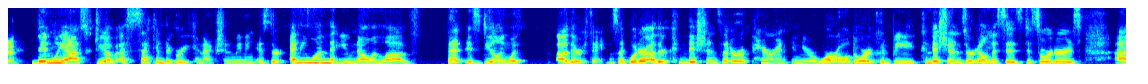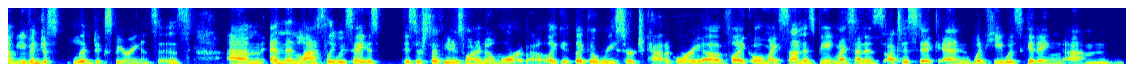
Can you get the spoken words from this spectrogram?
Okay. then we ask do you have a second degree connection? Meaning is there anyone that you know and love that is dealing with other things? Like what are other conditions that are apparent in your world? Or it could be conditions or illnesses disorders um, even just lived experiences. Um, and then lastly we say is is there stuff you just want to know more about? Like like a research category of like oh my son is being my son is autistic and when he was getting um,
